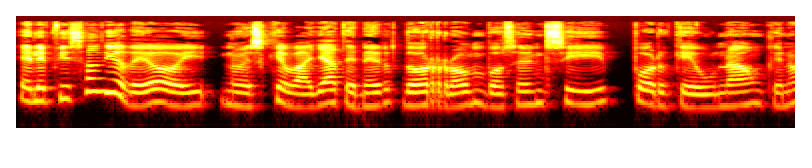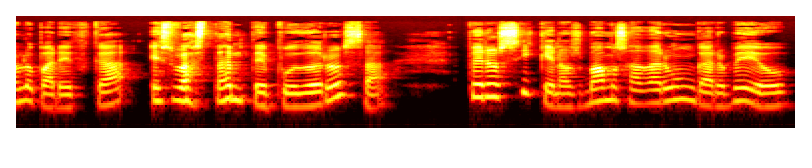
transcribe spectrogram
El episodio de hoy no es que vaya a tener dos rombos en sí, porque una, aunque no lo parezca, es bastante pudorosa, pero sí que nos vamos a dar un garbeo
